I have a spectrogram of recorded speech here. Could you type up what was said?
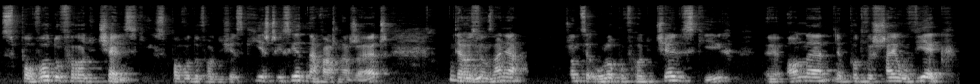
z powodów rodzicielskich. Z powodów rodzicielskich jeszcze jest jedna ważna rzecz, te mhm. rozwiązania dotyczące urlopów rodzicielskich, y, one podwyższają wiek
